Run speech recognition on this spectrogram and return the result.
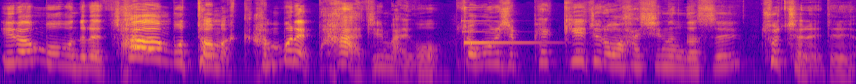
이런 부분들은 처음부터 막 한 번에 다 하지 말고 조금씩 패키지로 하시는 것을 추천해 드려요.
